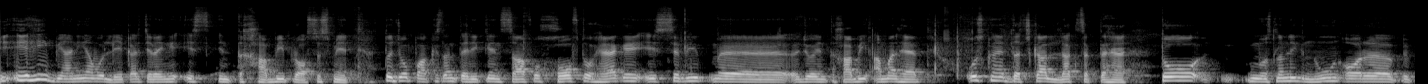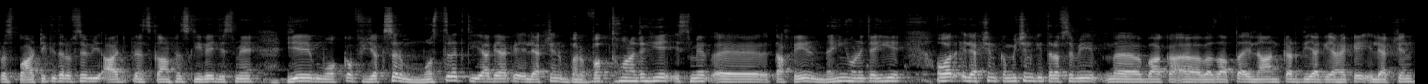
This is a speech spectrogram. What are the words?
यही बयानियाँ वो लेकर चलेंगे इस इंतबी प्रोसेस में। तो जो पाकिस्तान तहरीक इंसाफ को खौफ तो है कि इससे भी जो इंतबी अमल है, उसमें दचका लग सकता है। तो मुस्लिम लीग नून और पीपल्स पार्टी की तरफ़ से भी आज प्रेस कॉन्फ्रेंस की गई, जिसमें ये मौक़ यकसर मुस्तरद किया गया कि इलेक्शन बर वक्त होना चाहिए, इसमें तखीर नहीं होनी चाहिए। और इलेक्शन कमीशन की तरफ़ से भी बाबा ऐलान कर दिया गया है कि इलेक्शन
